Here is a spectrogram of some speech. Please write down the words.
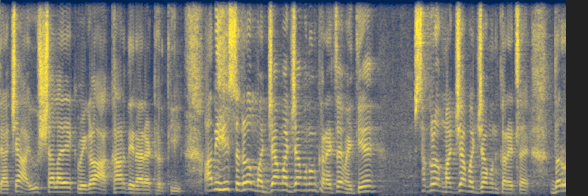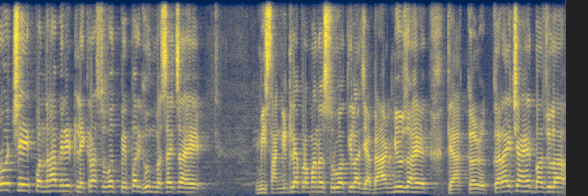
त्याच्या आयुष्याला एक वेगळा आकार देणाऱ्या ठरतील. आणि हे सगळं मज्जा मज्जा म्हणून करायचं आहे माहिती आहे सगळं मज्जा मज्जा म्हणून करायचं आहे दररोजचे एक पंधरा मिनिट लेकरासोबत पेपर घेऊन बसायचं आहे. मी सांगितल्याप्रमाणे सुरुवातीला ज्या बॅड न्यूज आहेत त्या क करायच्या आहेत बाजूला.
